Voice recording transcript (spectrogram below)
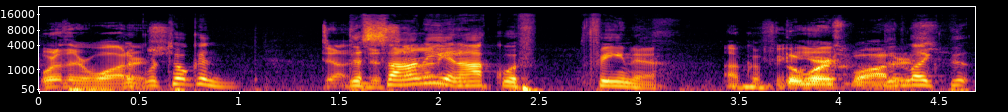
What are their waters? Like we're talking D- Dasani and Aquafina. Aquafina. The worst waters. Like the,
